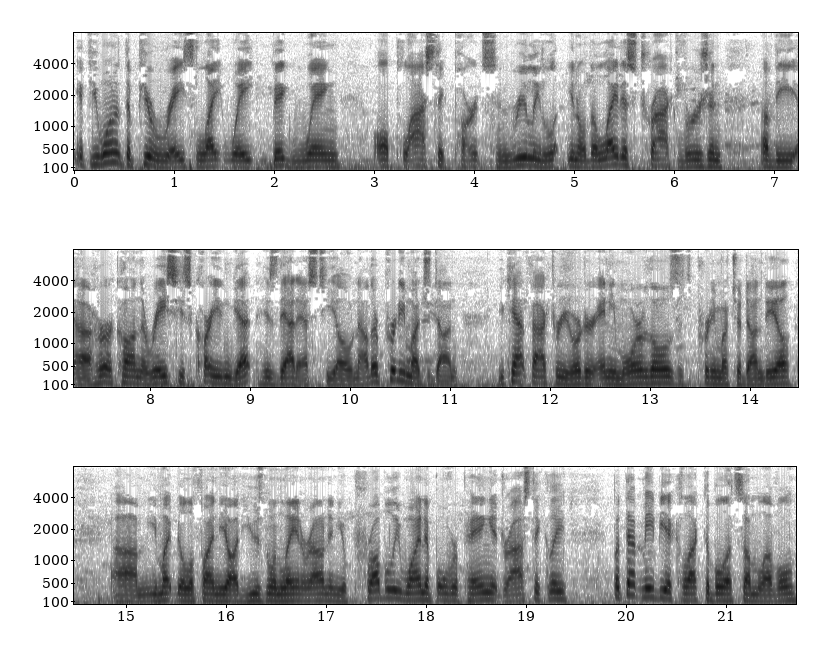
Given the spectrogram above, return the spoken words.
if you wanted the pure race, lightweight, big wing, all plastic parts, and really, you know, the lightest track version of the uh, Huracan, the raciest car you can get is that STO. Now, they're pretty much done. You can't factory order any more of those. It's pretty much a done deal. Um, you might be able to find the odd used one laying around and you'll probably wind up overpaying it drastically, but that may be a collectible at some level.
